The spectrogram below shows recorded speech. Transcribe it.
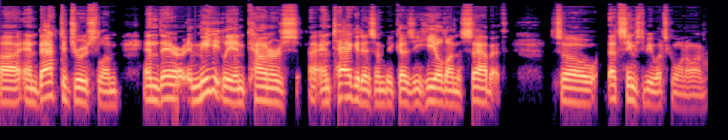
uh, and back to jerusalem and there immediately encounters uh, antagonism because he healed on the Sabbath. So that seems to be what's going on.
